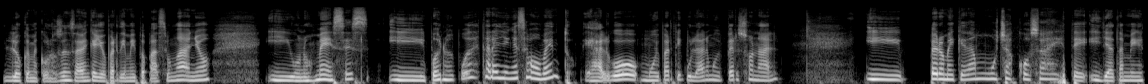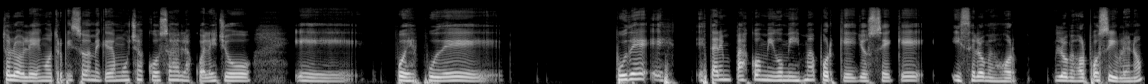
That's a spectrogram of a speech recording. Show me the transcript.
lo que me conocen saben que yo perdí a mi papá hace un año y unos meses y pues no pude estar allí en ese momento. Es algo muy particular, muy personal. Y pero me quedan muchas cosas, este, y ya también esto lo hablé en otro episodio, me quedan muchas cosas las cuales yo eh, pues pude, pude estar en paz conmigo misma porque yo sé que hice lo mejor, lo mejor posible, ¿no?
